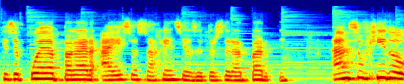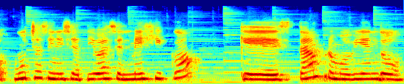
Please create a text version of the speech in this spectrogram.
que se pueda pagar a esas agencias de tercera parte. Han surgido muchas iniciativas en México que están promoviendo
